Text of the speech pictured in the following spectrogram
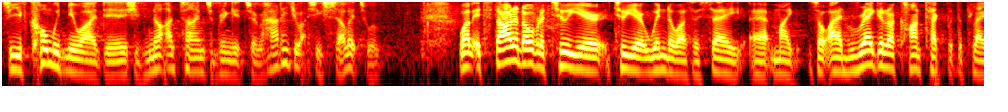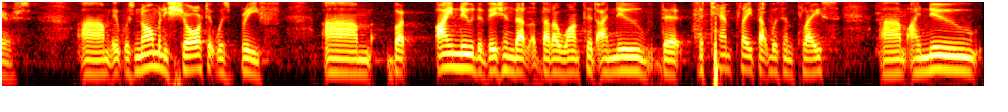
So you've come with new ideas. You've not had time to bring it to him. How did you actually sell it to him? Well, it started over a two-year two-year window, as I say, uh, Mike. So I had regular contact with the players. Um, it was normally short. It was brief, um, but I knew the vision that, that I wanted. I knew the, the template that was in place. Um, I knew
